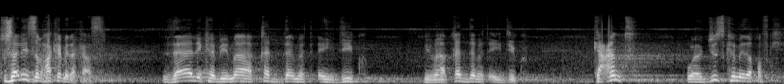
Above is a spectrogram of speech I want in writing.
tusaalihiisa maxaa ka mid a kaas dalika bima qadamat aydiikum bima qadamat aydiikum gacantu waa juz ka mida qofkii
